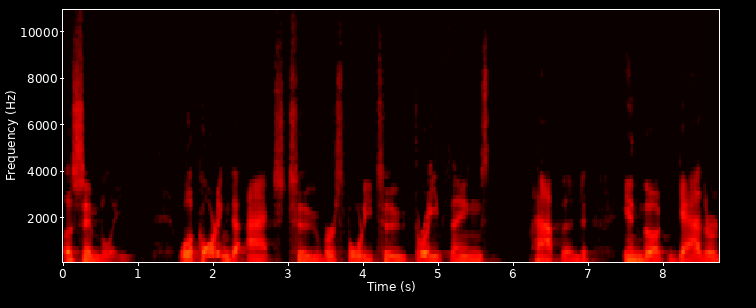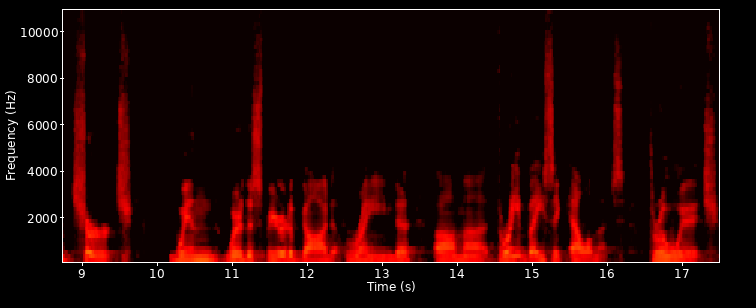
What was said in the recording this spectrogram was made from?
assembly? Well, according to Acts 2, verse 42, three things happened in the gathered church when where the Spirit of God reigned um, uh, three basic elements through which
